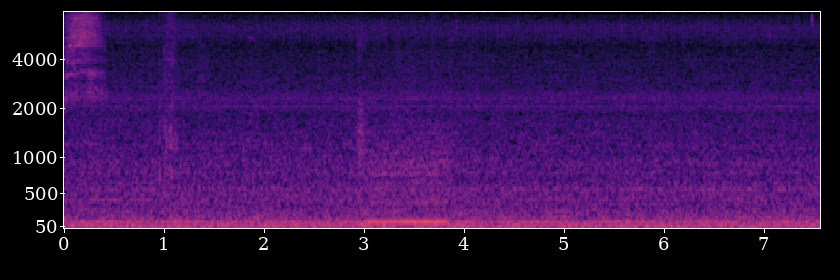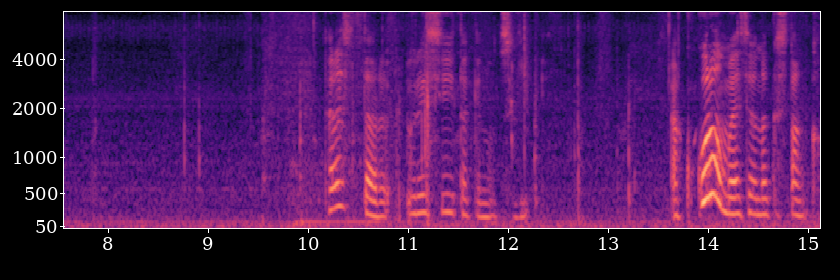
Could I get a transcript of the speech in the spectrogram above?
し。タレスタル嬉しい竹の次。あ心を燃やせをなくしたんか。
